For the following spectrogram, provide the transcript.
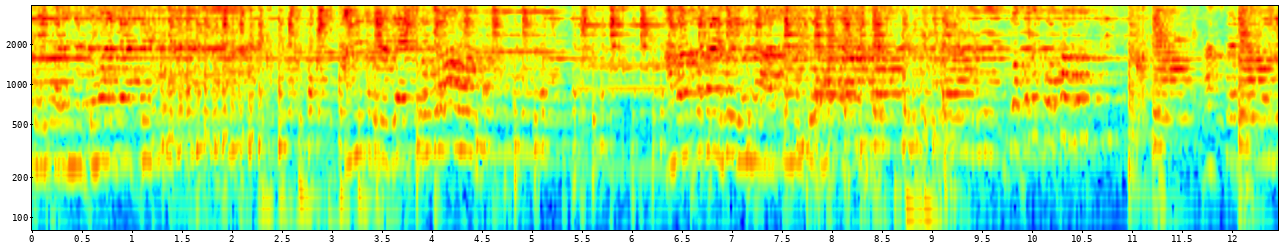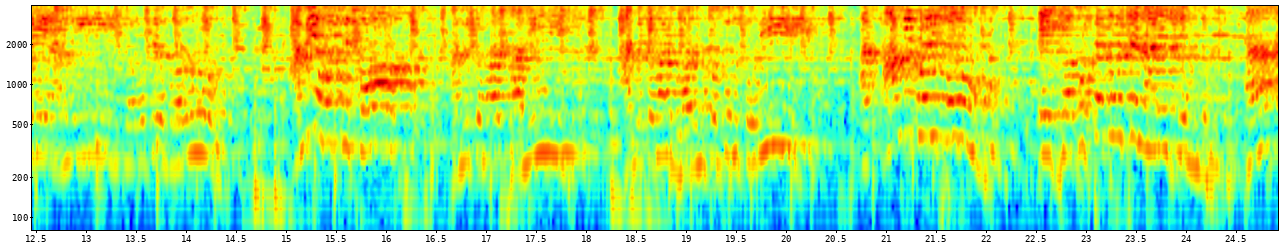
সেই কারণে তোমার কাছে আমি বলে দেখো আমার কথাই হইও না, তুমি তো যখন কথা হচ্ছে আস্তে বলে, আমি জগতের বড়, আমি হচ্ছে সব আমি তোমার স্বামী, আমি তোমার ভরণ পোষণ করি। আর আমি বলি, শোনো, এই জগৎটা চলছে নারীর জন্য হ্যাঁ?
